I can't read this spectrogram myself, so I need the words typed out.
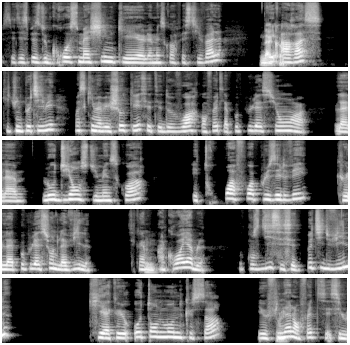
cette espèce de grosse machine qui est, heu, le Main Square Festival et. Arras, qui est une petite ville. Moi, ce qui m'avait choqué, c'était de voir qu'en fait la population, heu, la la l'audience du Main Square est 3 fois plus élevée que la population de la ville. C'est quand même Mmh. incroyable. Donc on se dit: «C'est cette petite ville qui accueille autant de monde que ça» et au final, en fait, c'est le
